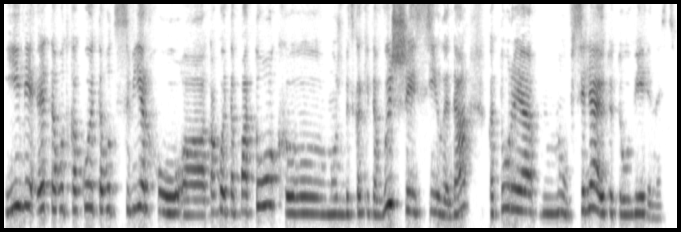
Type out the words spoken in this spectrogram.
или это вот какой-то вот сверху а, какой-то поток, э, может быть, какие-то высшие силы, да, которые, ну, вселяют эту уверенность?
